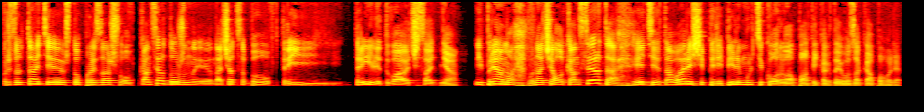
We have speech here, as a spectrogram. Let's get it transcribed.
В результате что произошло? Концерт должен начаться был в 3, 3 или 2 часа дня. И прямо в начало концерта эти товарищи перебили мультикор лопатой, когда его закапывали.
